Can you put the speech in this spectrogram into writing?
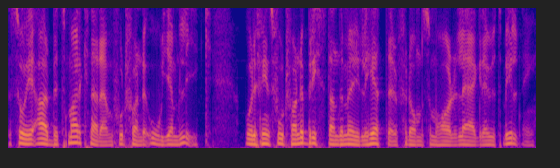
så är arbetsmarknaden fortfarande ojämlik. Och det finns fortfarande bristande möjligheter för de som har lägre utbildning.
